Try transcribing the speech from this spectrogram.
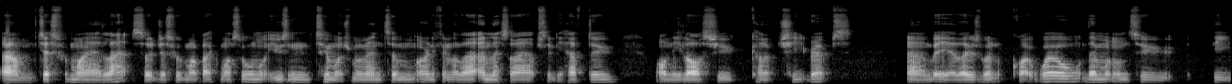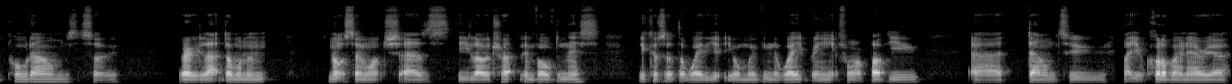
um, just with my lats, so just with my back muscle, not using too much momentum or anything like that unless I absolutely have to on the last few kind of cheat reps. Um, but yeah, those went quite well. Then went on to the pull downs, so very lat dominant, not so much as the lower trap involved in this because of the way that you're moving the weight, bringing it from above you uh, down to like your collarbone area.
